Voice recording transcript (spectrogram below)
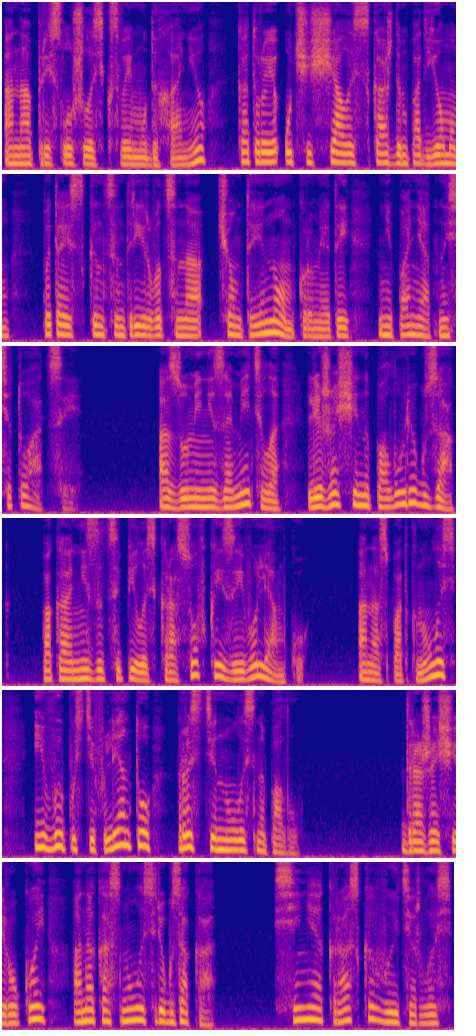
Она прислушалась к своему дыханию, которое учащалось с каждым подъемом, пытаясь сконцентрироваться на чем-то ином, кроме этой непонятной ситуации. Азуми не заметила лежащий на полу рюкзак, пока не зацепилась кроссовкой за его лямку. Она споткнулась и, выпустив ленту, растянулась на полу. Дрожащей рукой она коснулась рюкзака. Синяя краска вытерлась,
